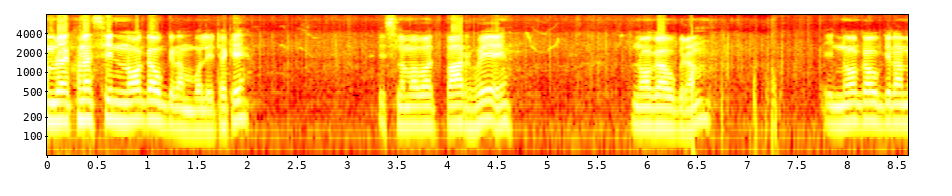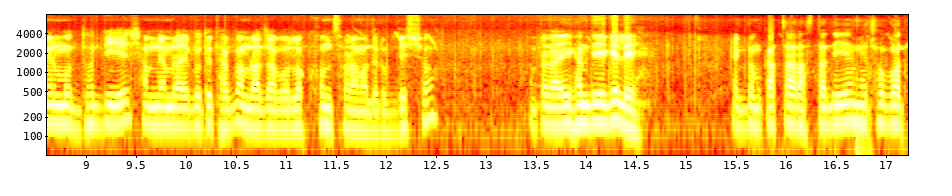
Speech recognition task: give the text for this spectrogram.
আমরা এখন আছি নগাঁও গ্রাম বলে এটাকে। ইসলামাবাদ পার হয়ে নগাঁও গ্রাম। এই নগাঁও গ্রামের মধ্য দিয়ে সামনে আমরা এগোতে থাকব, আমরা যাব লক্ষণছড়া আমাদের উদ্দেশ্য। আপনারা এখান দিয়ে গেলে একদম কাঁচা রাস্তা দিয়ে মেঠো পথ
